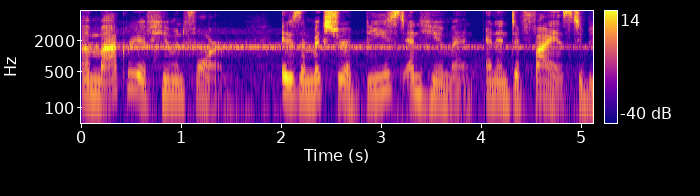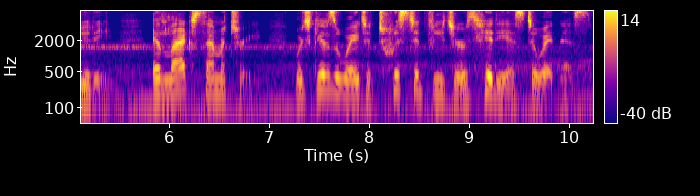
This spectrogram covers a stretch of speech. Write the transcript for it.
a mockery of human form. It is a mixture of beast and human, and in defiance to beauty. It lacks symmetry, which gives way to twisted features hideous to witness.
